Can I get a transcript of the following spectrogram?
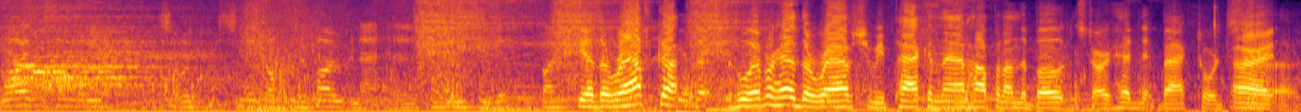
Why did somebody sort of sneak off with the boat and that, and somebody to get the boat? Yeah, the raft got. The, whoever had the raft should be packing that, hopping on the boat, and start heading it back towards. All right. Uh,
